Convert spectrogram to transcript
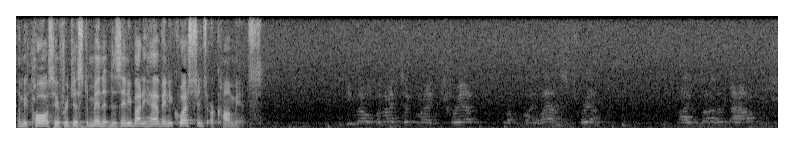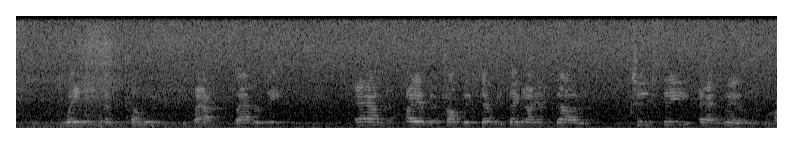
Let me pause here for just a minute. Does anybody have any questions or comments? Uh-huh. And I told my daughter I'd help her move from uh, up to uh, Cleveland, Ohio. And I told her, I said, you know, I got to see your new house. Uh, I accomplished everything. I planted my younger brother. I watched my oldest grandson get married. Uh, a couple days apart, that'll tear your heart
